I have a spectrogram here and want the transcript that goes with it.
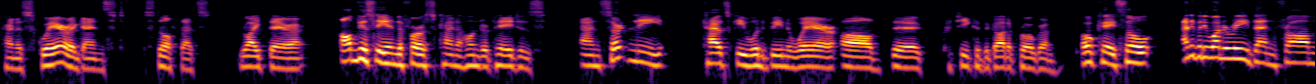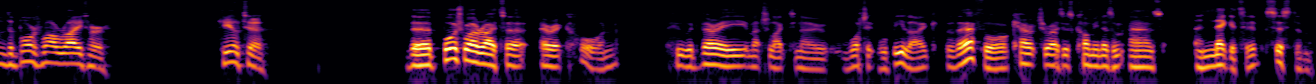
kind of square against stuff that's right there. Obviously, in the first kind of hundred pages, and certainly Kautsky would have been aware of the critique of the Gotha program. Okay, so anybody want to read then from the bourgeois writer, Keilcha? The bourgeois writer Eric Horn who would very much like to know what it will be like, therefore characterizes communism as a negative system.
